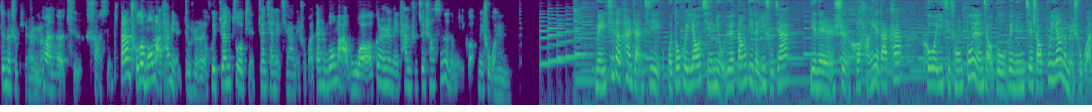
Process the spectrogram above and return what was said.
真的是不断的去刷新。当然，除了 MoMA，他们也就是会捐作品、捐钱给其他美术馆。但是 MoMA，我个人认为他们是最上心的这么一个美术馆。嗯。每一期的看展季，我都会邀请纽约当地的艺术家、业内人士和行业大咖，和我一起从多元角度为您介绍不一样的美术馆，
